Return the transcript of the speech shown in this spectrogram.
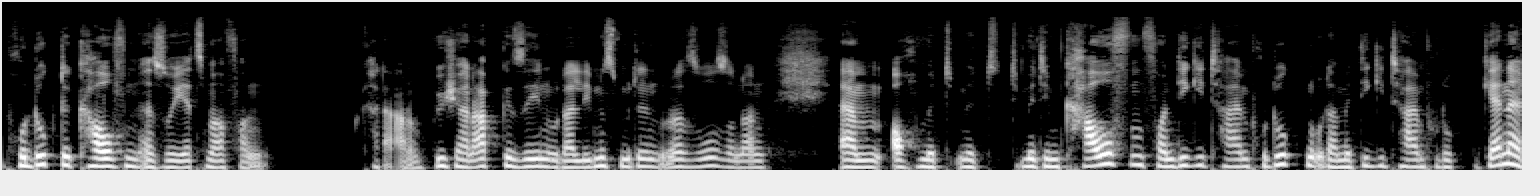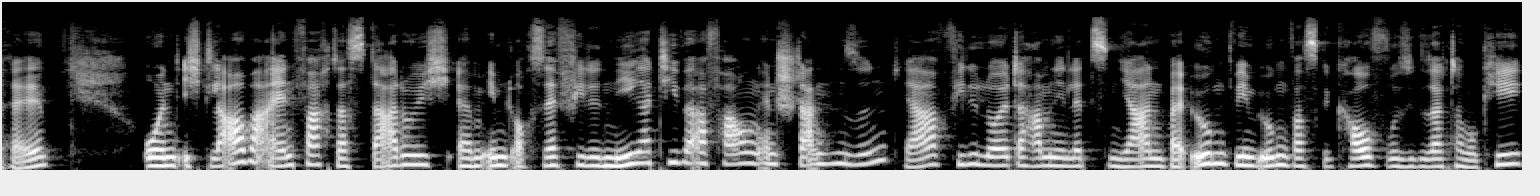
Produkte kaufen, also jetzt mal von keine Ahnung, Büchern abgesehen oder Lebensmitteln oder so, sondern ähm, auch mit, mit, mit dem Kaufen von digitalen Produkten oder mit digitalen Produkten generell. Und ich glaube einfach, dass dadurch ähm, eben auch sehr viele negative Erfahrungen entstanden sind. Ja, viele Leute haben in den letzten Jahren bei irgendwem irgendwas gekauft, wo sie gesagt haben, okay,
